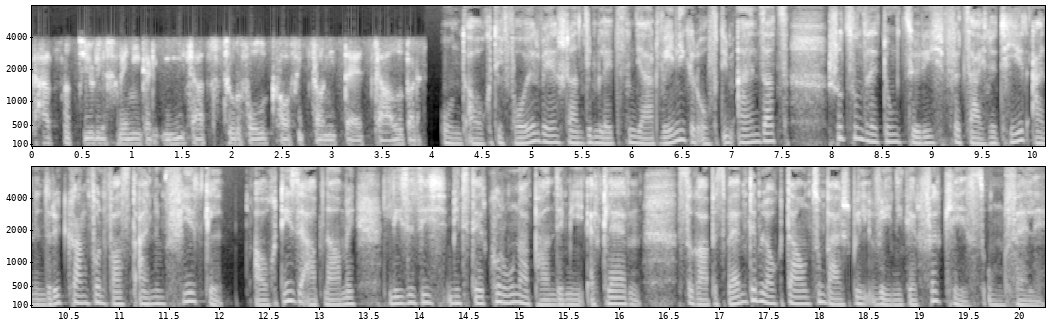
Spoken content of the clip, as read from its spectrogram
hat es natürlich weniger Einsätze zur Folge für die Sanität selber. Und auch die Feuerwehr stand im letzten Jahr weniger oft im Einsatz. Schutz und Rettung Zürich verzeichnet hier einen Rückgang von fast einem Viertel. Auch diese Abnahme ließe sich mit der Corona-Pandemie erklären. So gab es während dem Lockdown zum Beispiel weniger Verkehrsunfälle.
